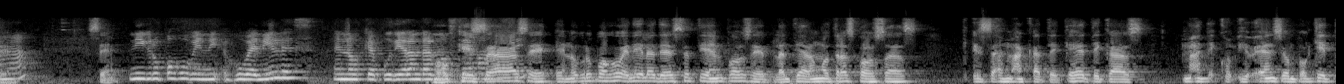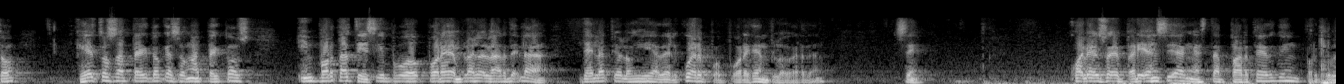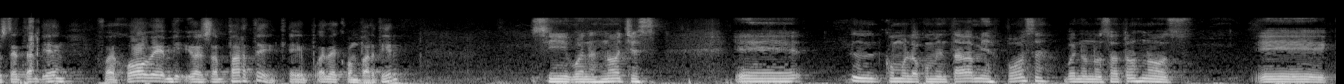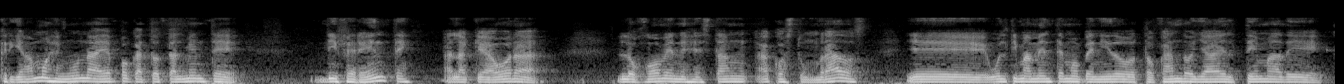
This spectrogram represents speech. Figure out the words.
Ni grupos juveniles en los que pudieran darnos o quizás eh, en los grupos juveniles de ese tiempo se plantearon otras cosas, quizás más catequéticas, más de convivencia un poquito, que estos aspectos que son aspectos importantísimos, por ejemplo, hablar de la, de la teología del cuerpo, por ejemplo, ¿verdad? Sí. ¿Cuál es su experiencia en esta parte, Edwin? Porque usted también fue joven, vivió esa parte, ¿qué puede compartir? Sí, buenas noches. Eh, como lo comentaba mi esposa, bueno, nosotros nos eh, criamos en una época totalmente diferente a la que ahora los jóvenes están acostumbrados. Eh, últimamente hemos venido tocando ya el tema de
